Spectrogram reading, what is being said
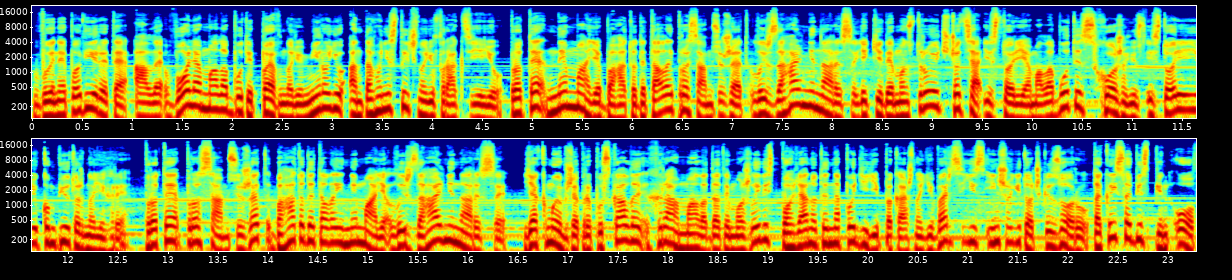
Ви не повірите, але воля мала бути певною мірою антагоністичною фракцією. Проте немає багато деталей про сам сюжет, лише загальні нариси, які демонструють, що ця історія мала бути схожою з історією комп'ютерної гри. Проте про сам сюжет багато деталей немає, лише загальні нариси. Як ми вже припускали, гра мала дати можливість поглянути на події ПКшної версії з іншої точки зору, такий собі спін-офф.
